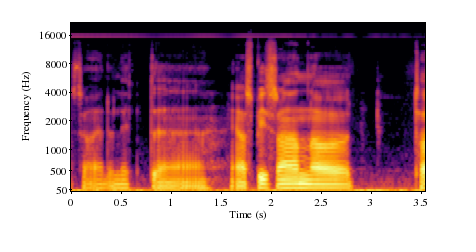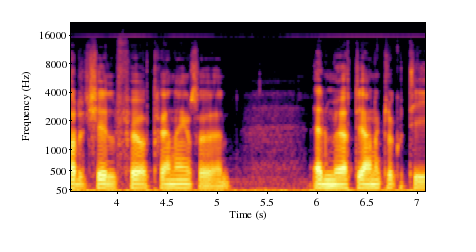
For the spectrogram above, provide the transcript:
Så er det litt eh, Ja, spiser den og tar det chill før trening. Så er det møte gjerne klokka ti.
